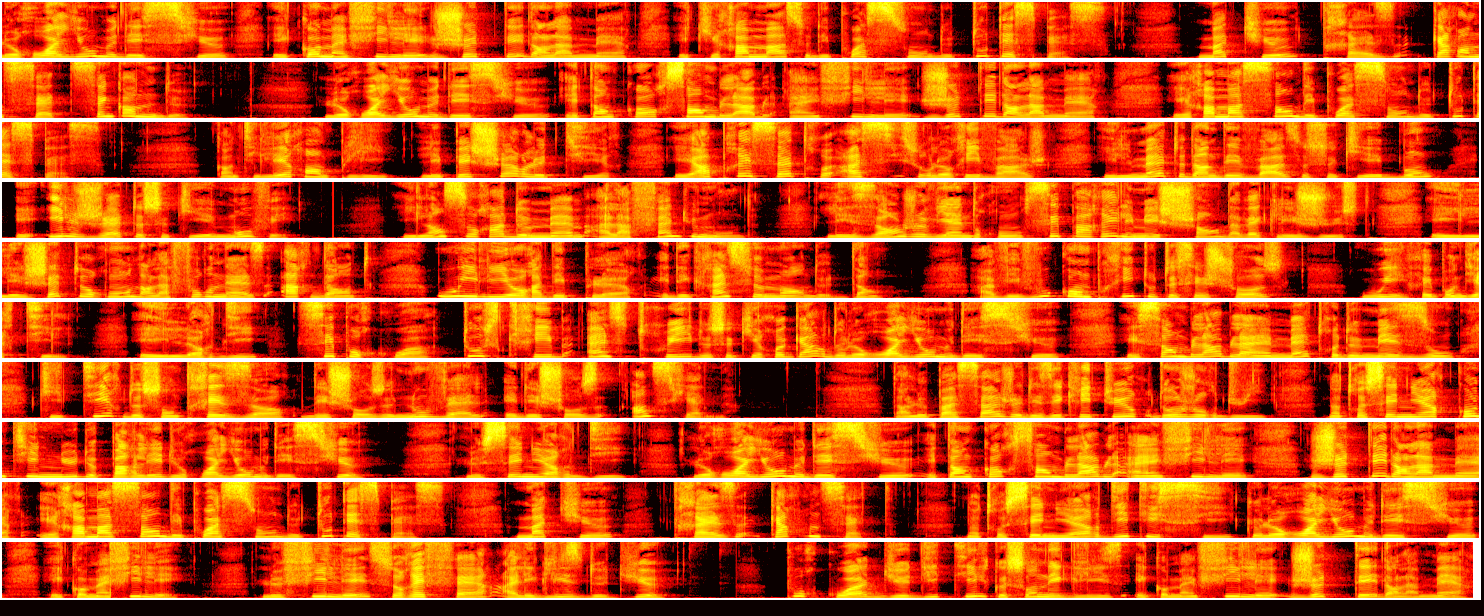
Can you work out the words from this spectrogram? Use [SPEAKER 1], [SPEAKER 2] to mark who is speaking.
[SPEAKER 1] Le royaume des cieux est comme un filet jeté dans la mer et qui ramasse des poissons de toute espèce. Matthieu 13, 47, 52. Le royaume des cieux est encore semblable à un filet jeté dans la mer et ramassant des poissons de toute espèce. Quand il est rempli, les pêcheurs le tirent et après s'être assis sur le rivage, ils mettent dans des vases ce qui est bon et ils jettent ce qui est mauvais. Il en sera de même à la fin du monde. Les anges viendront séparer les méchants d'avec les justes, et ils les jetteront dans la fournaise ardente, où il y aura des pleurs et des grincements de dents. Avez-vous compris toutes ces choses? Oui, répondirent-ils. Et il leur dit C'est pourquoi tout scribe instruit de ce qui regarde le royaume des cieux est semblable à un maître de maison qui tire de son trésor des choses nouvelles et des choses anciennes. Dans le passage des Écritures d'aujourd'hui, notre Seigneur continue de parler du royaume des cieux. Le Seigneur dit Le royaume des cieux est encore semblable à un filet jeté dans la mer et ramassant des poissons de toute espèce. Matthieu 13, 47. Notre Seigneur dit ici que le royaume des cieux est comme un filet. Le filet se réfère à l'Église de Dieu. Pourquoi Dieu dit-il que son Église est comme un filet jeté dans la mer?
